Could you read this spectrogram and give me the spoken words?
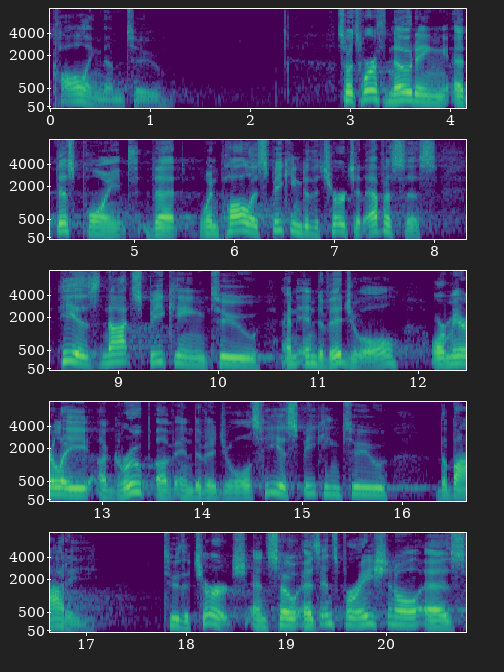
calling them to. So it's worth noting at this point that when Paul is speaking to the church at Ephesus, he is not speaking to an individual or merely a group of individuals. He is speaking to the body, to the church. And so, as inspirational as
